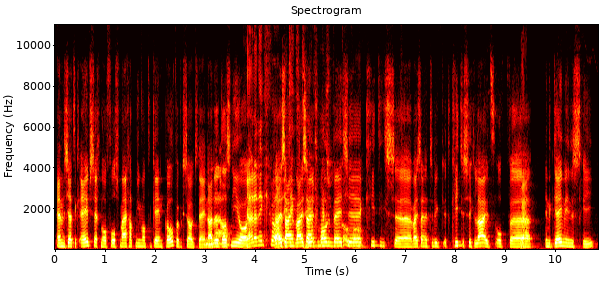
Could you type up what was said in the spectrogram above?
Energetic Ape zegt nog, volgens mij gaat niemand de game kopen, heb ik zo het idee. Nou, dat, Nou. dat is niet hoor. Ja, dat denk ik wel. wij zijn, wij zijn gewoon een beetje kopen kritisch. eh, wij zijn natuurlijk het kritische geluid op, eh, Ja. in de game-industrie.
